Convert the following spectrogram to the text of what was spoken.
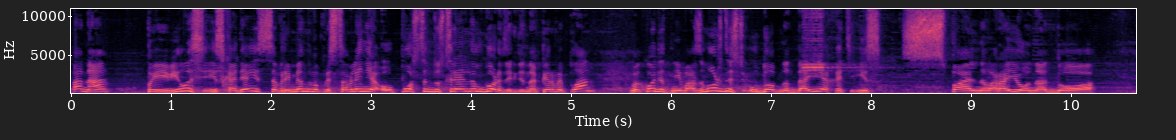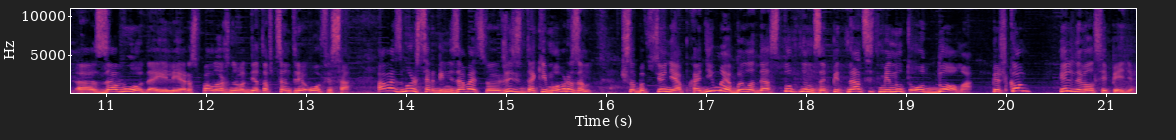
Она появилась, исходя из современного представления о постиндустриальном городе, где на первый план выходит невозможность удобно доехать из спального района до Э, завода или расположенного где-то в центре офиса, а возможность организовать свою жизнь таким образом, чтобы все необходимое было доступным за 15 минут от дома, пешком или на велосипеде.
